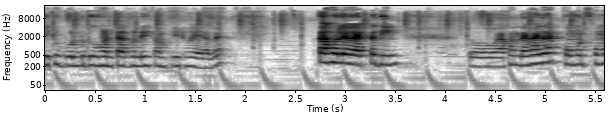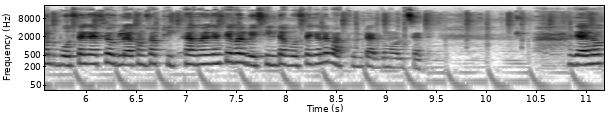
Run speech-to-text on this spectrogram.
যেটু বলল দু ঘণ্টার হলেই কমপ্লিট হয়ে যাবে। তাহলেও একটা দিন। তো এখন দেখা যাক কোমর ফোমর বসে গেছে, ওগুলো এখন সব ঠিকঠাক হয়ে গেছে। এবার বেসিনটা বসে গেলে বাথরুমটা একদম অল সেট যাই হোক,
